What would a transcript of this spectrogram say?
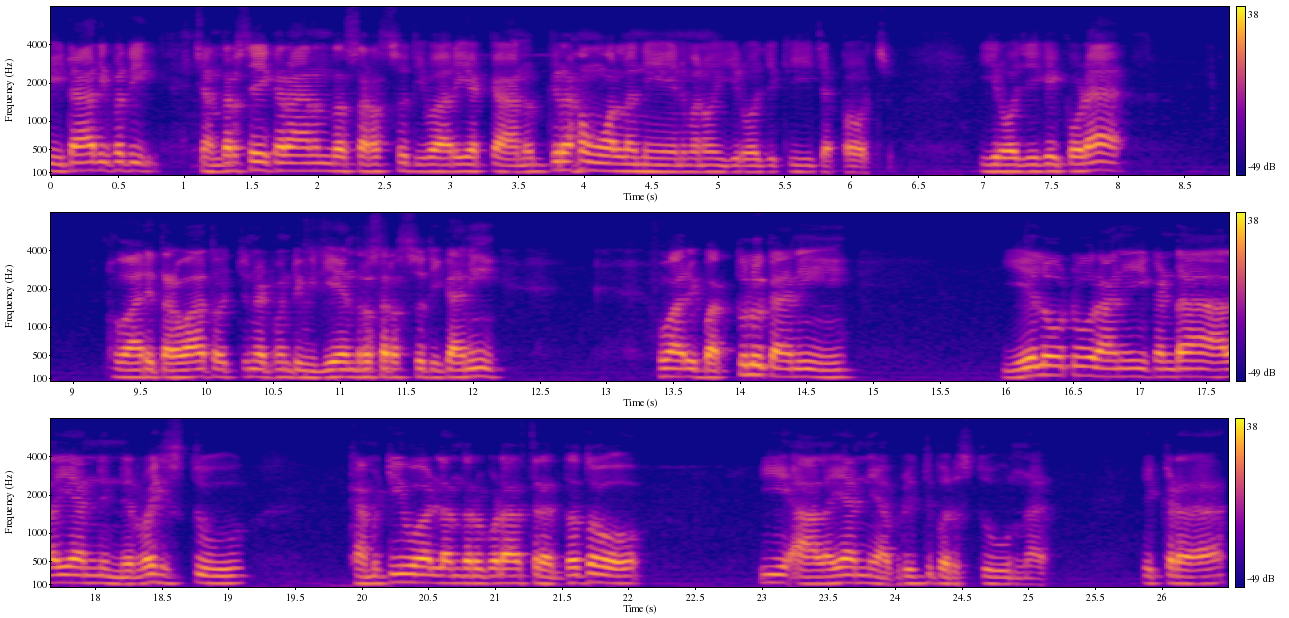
పీఠాధిపతి చంద్రశేఖరానంద సరస్వతి వారి యొక్క అనుగ్రహం వల్లనే మనం ఈ రోజుకి చెప్పవచ్చు. ఈ రోజుకి కూడా వారి తర్వాత వచ్చినటువంటి విజయేంద్ర సరస్వతి కానీ వారి భక్తులు కానీ ఏ లోటు రానియకుండా ఆలయాన్ని నిర్వహిస్తూ కమిటీ వాళ్ళందరూ కూడా శ్రద్ధతో ఈ ఆలయాన్ని అభివృద్ధి పరుస్తూ ఉన్నారు. ఇక్కడ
